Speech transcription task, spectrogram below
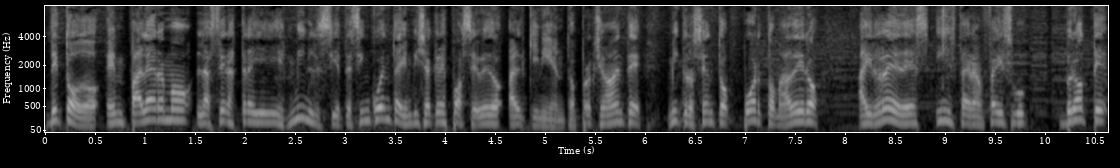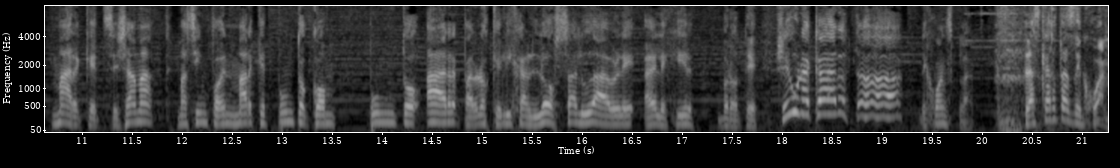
de todo. En Palermo, Las Heras 3750 y en Villa Crespo, Acevedo al 500. Próximamente, Microcentro Puerto Madero. Hay redes, Instagram, Facebook, Brote Market se llama. Más info en market.com.ar para los que elijan lo saludable a elegir Brote. Llegó una carta de Juan Sclar. Las cartas de Juan.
